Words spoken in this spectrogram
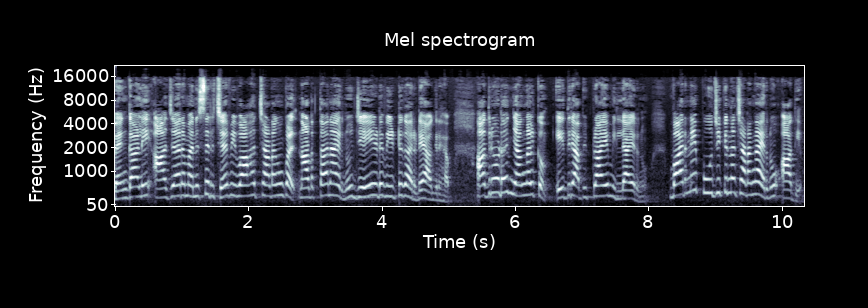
ബംഗാളി ആചാരമനുസരിച്ച് വിവാഹ ചടങ്ങുകൾ നടത്താനായിരുന്നു ജയയുടെ വീട്ടുകാരുടെ ആഗ്രഹം. അതിനോട് ഞങ്ങൾക്കും എതിരഭിപ്രായമില്ലായിരുന്നു വരനെ പൂജിക്കുന്ന ചടങ്ങായിരുന്നു ആദ്യം.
